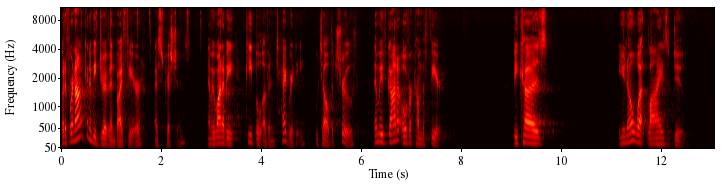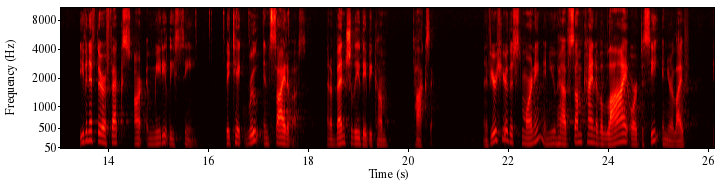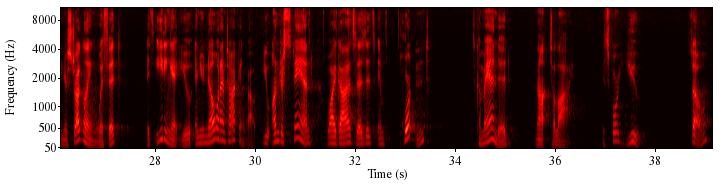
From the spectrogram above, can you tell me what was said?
But if we're not going to be driven by fear as Christians, and we want to be people of integrity who tell the truth, then we've got to overcome the fear. Because you know what lies do. Even if their effects aren't immediately seen, they take root inside of us and eventually they become toxic. And if you're here this morning and you have some kind of a lie or deceit in your life and you're struggling with it, it's eating at you, and you know what I'm talking about. You understand why God says it's important, it's commanded not to lie. It's for you. So,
